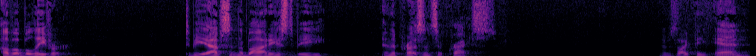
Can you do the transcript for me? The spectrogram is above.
of a believer. To be absent in the body is to be in the presence of Christ. It was like the end.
